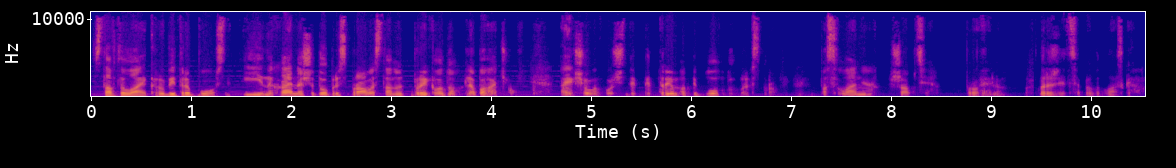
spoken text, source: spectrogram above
ставте лайк, робіть репост, і нехай наші добрі справи стануть прикладом для багатьох. А якщо ви хочете підтримати блог добрих справ, посилання в шапці профілю. Бережіть себе, будь ласка.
